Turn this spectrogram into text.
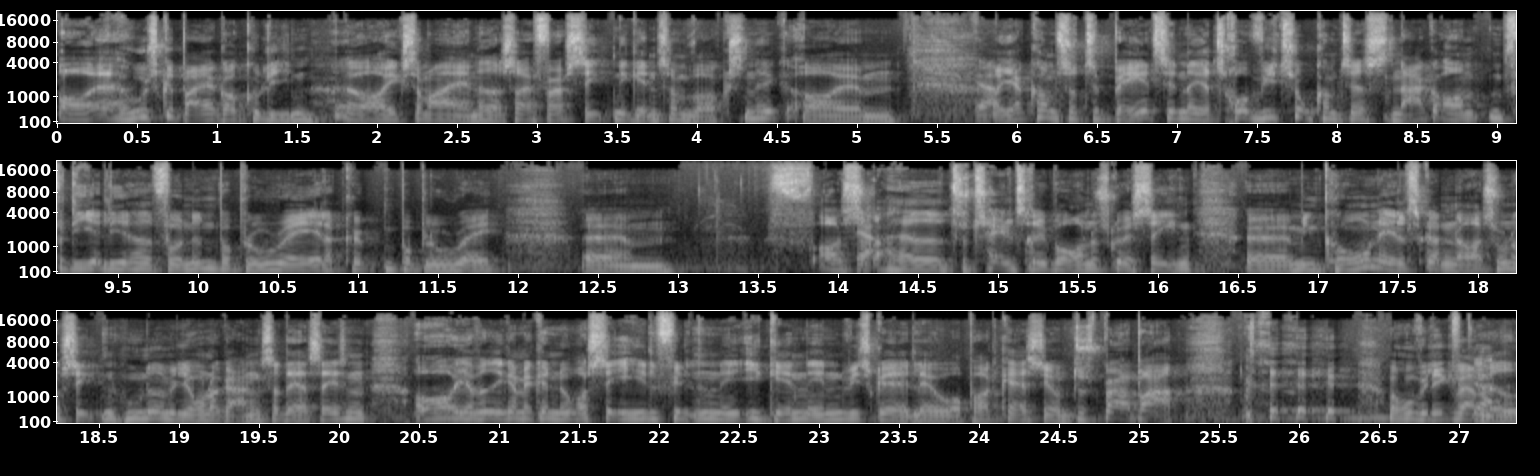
og jeg huskede bare, at jeg godt kunne lide den, og ikke så meget andet. Og så har jeg først set den igen som voksen, ikke? Og, øhm, ja. Og jeg kom så tilbage til den, og jeg tror, vi to kom til at snakke om den, fordi jeg lige havde fundet den på Blu-ray, eller købt den på Blu-ray. Øhm, og så ja. Havde totalt trip over, nu skulle jeg se den. Øh, min kone elsker den også, hun har set den 100 millioner gange, så da jeg sagde sådan, åh, jeg ved ikke, om jeg kan nå at se hele filmen igen, inden vi skal lave podcast, siger hun, du spørger bare. Men hun ville ikke være ja. Med.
